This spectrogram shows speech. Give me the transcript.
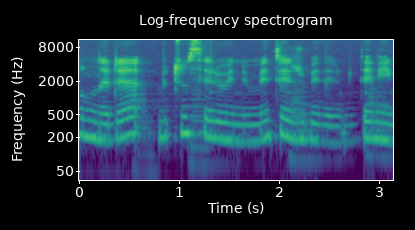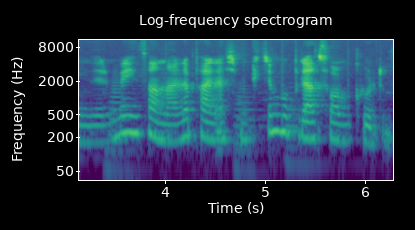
bunları, bütün serüvenimi, tecrübelerimi, deneyimlerimi insanlarla paylaşmak için bu platformu kurdum.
